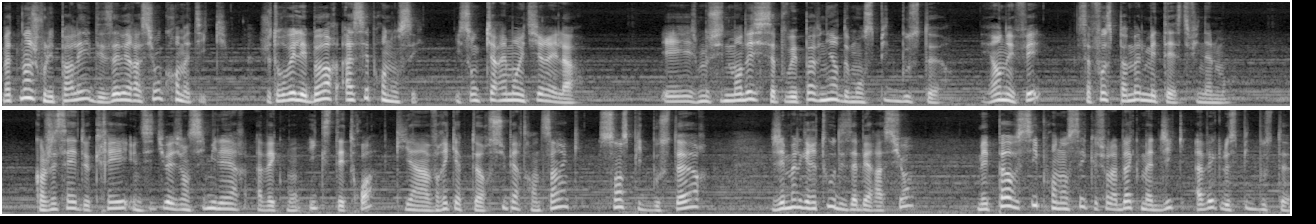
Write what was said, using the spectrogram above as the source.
Maintenant, je voulais parler des aberrations chromatiques. Je trouvais les bords assez prononcés. Ils sont carrément étirés là. Et je me suis demandé si ça pouvait pas venir de mon speed booster. Et en effet, ça fausse pas mal mes tests finalement. Quand j'essaye de créer une situation similaire avec mon XT3, qui a un vrai capteur Super 35, sans speed booster, j'ai malgré tout des aberrations, mais pas aussi prononcées que sur la Blackmagic avec le speed booster.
